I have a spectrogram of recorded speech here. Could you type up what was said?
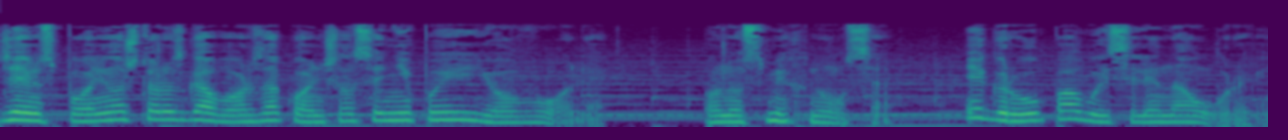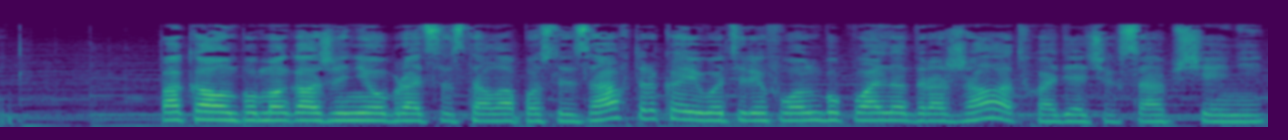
Джеймс понял, что разговор закончился не по ее воле. Он усмехнулся. Игру повысили на уровень. Пока он помогал жене убрать со стола после завтрака, его телефон буквально дрожал от входящих сообщений.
